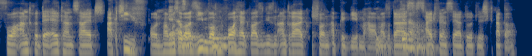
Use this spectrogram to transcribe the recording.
vor Antritt der Elternzeit aktiv. Und man muss also, aber sieben Wochen vorher quasi diesen Antrag schon abgegeben haben. Also da genau. ist das Zeitfenster ja deutlich knapper.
